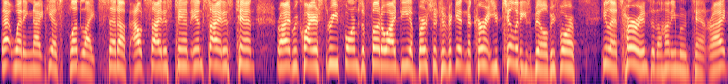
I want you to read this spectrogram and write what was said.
that wedding night, he has floodlights set up outside his tent, inside his tent, right? Requires three forms of photo ID, a birth certificate, and a current utilities bill before he lets her into the honeymoon tent, right?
